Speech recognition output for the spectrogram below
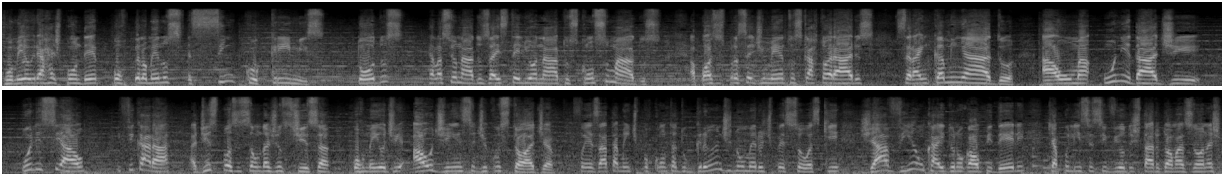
Romeu irá responder por pelo menos cinco crimes, todos relacionados a estelionatos consumados. Após os procedimentos cartorários, será encaminhado a uma unidade policial e ficará à disposição da justiça por meio de audiência de custódia. Foi exatamente por conta do grande número de pessoas que já haviam caído no golpe dele que a Polícia Civil do Estado do Amazonas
